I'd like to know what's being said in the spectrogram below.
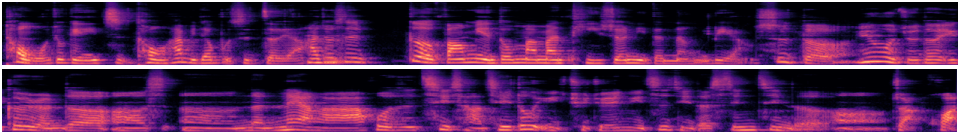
痛，我就给你止痛，它比较不是这样，它就是各方面都慢慢提升你的能量。是的，因为我觉得一个人的呃呃能量啊，或者是气场，其实都以取决于你自己的心境的呃转换。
